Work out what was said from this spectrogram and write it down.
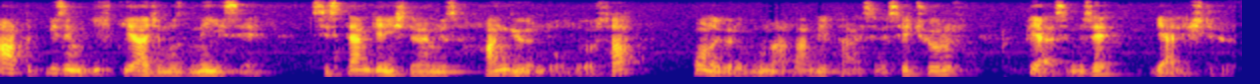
Artık bizim ihtiyacımız neyse, sistem genişlememiz hangi yönde oluyorsa ona göre bunlardan bir tanesini seçiyoruz. PLC'mize yerleştiriyoruz.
